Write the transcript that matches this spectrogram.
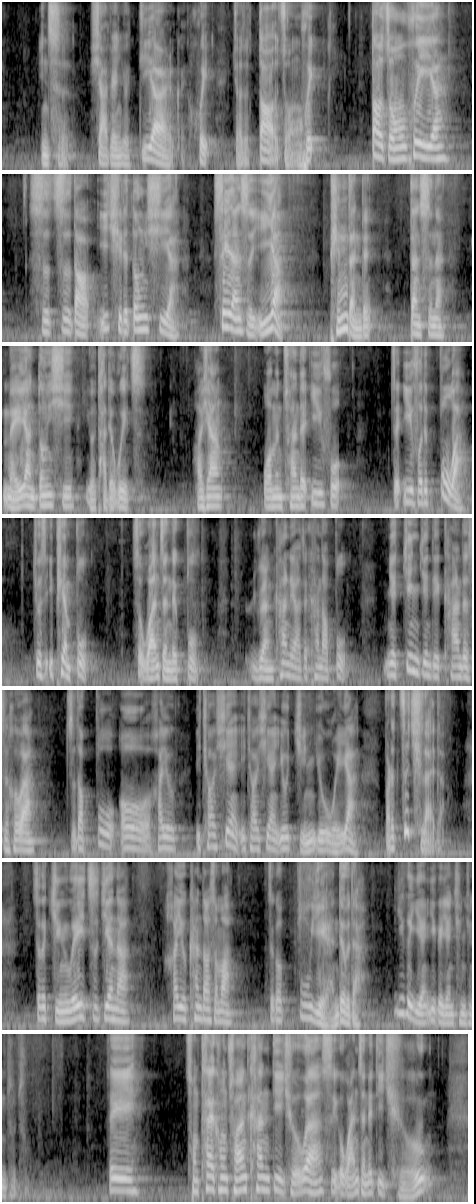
因此，下边有第二个会，叫做道总会。道总会呀，是知道一切的东西呀，虽然是一样平等的，但是呢，每一样东西有它的位置。好像我们穿的衣服。这衣服的布啊，就是一片布，是完整的布。远看的呀，就看到布；你近近的看的时候啊，知道布哦，还有一条线，一条线有紧有围呀，把它织起来的。这个紧围之间呢，还有看到什么？这个布眼，对不对？一个眼一个眼清清楚楚。所以从太空船看地球啊，是一个完整的地球。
